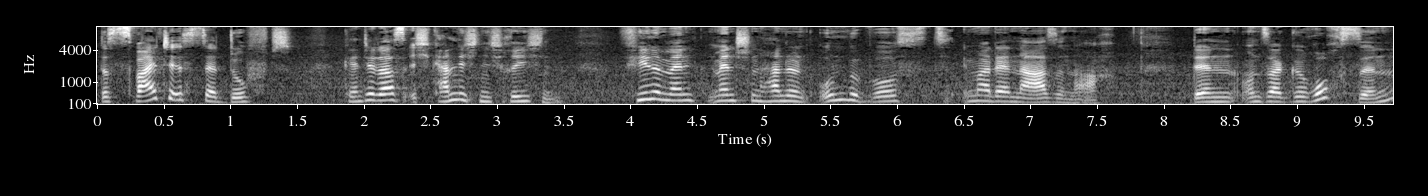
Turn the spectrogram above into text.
Das zweite ist der Duft. Kennt ihr das? Ich kann dich nicht riechen. Viele Men Menschen handeln unbewusst immer der Nase nach. Denn unser Geruchssinn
